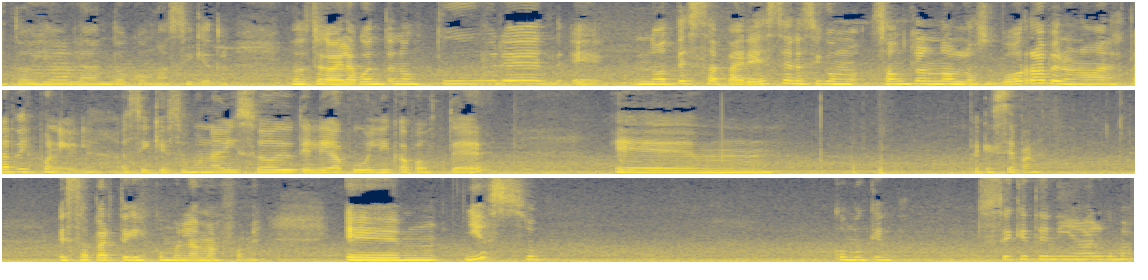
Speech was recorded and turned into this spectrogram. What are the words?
estoy hablando como así que cuando se acabe la cuenta en octubre eh, no desaparecen así como SoundCloud no los borra pero no van a estar disponibles. Así que eso es un aviso de utilidad pública para ustedes eh, para que sepan. Esa parte que es como la más fome. Eh, y eso. Como que sé que tenía algo más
